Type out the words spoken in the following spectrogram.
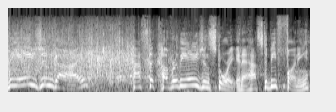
the Asian guy has to cover the Asian story, and it has to be funny,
